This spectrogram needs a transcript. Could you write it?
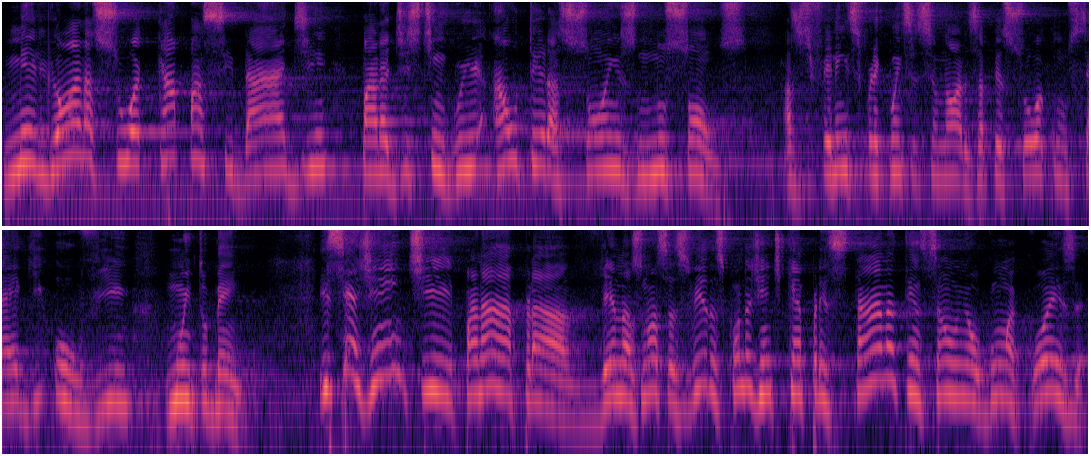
melhor a sua capacidade para distinguir alterações nos sons as diferentes frequências sonoras, a pessoa consegue ouvir muito bem. E se a gente parar para ver nas nossas vidas, quando a gente quer prestar atenção em alguma coisa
